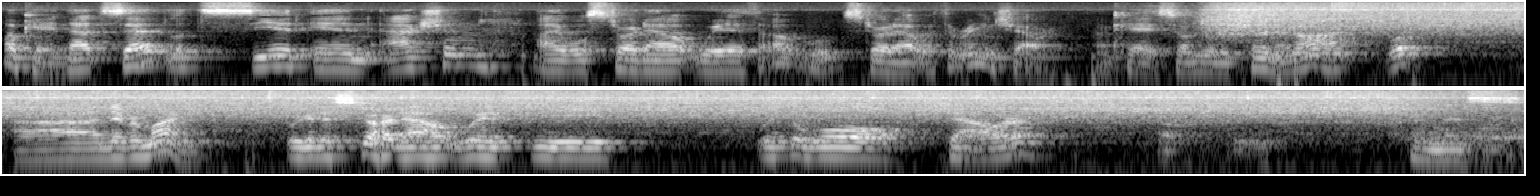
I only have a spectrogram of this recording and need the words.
Okay, that said, let's see it in action. I will start out with, oh, we'll start out with the rain shower. Okay, so I'm gonna turn it on. Whoop, uh, never mind. We're gonna start out with the, with the wall shower. Turn this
